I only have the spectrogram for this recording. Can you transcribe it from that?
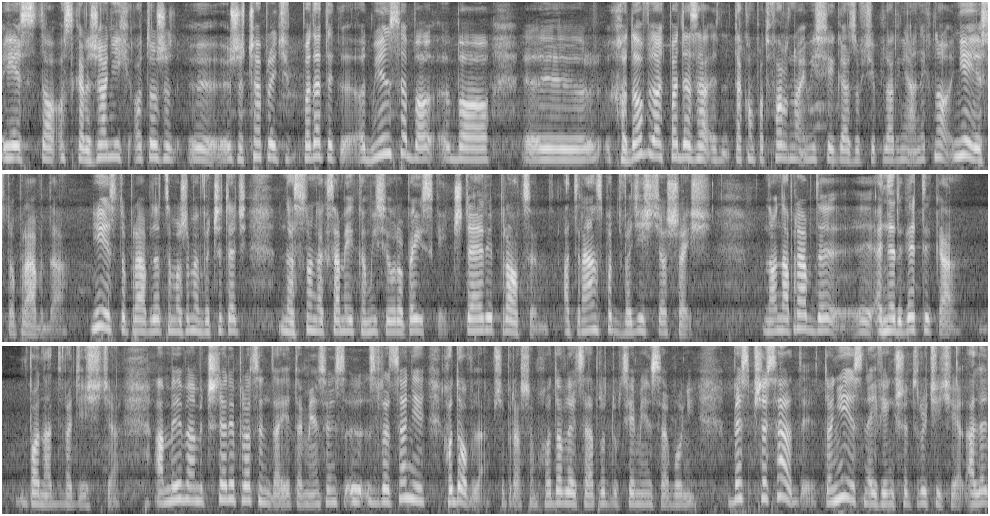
jest to oskarżanie ich o to, że, y, że trzeba płacić podatek od mięsa, bo, bo y, hodowla odpada za taką potworną emisję gazów cieplarnianych. No nie jest to prawda. Nie jest to prawda, co możemy wyczytać na stronach samej Komisji Europejskiej. 4%, a transport 26%. No naprawdę y, energetyka ponad 20, a my mamy 4% daje to mięso, więc y, zwracanie, hodowla, przepraszam, hodowla i cała produkcja mięsa w Unii, bez przesady, to nie jest największy truciciel, ale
